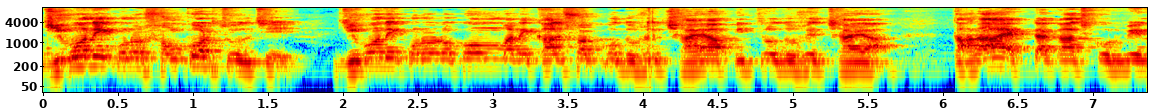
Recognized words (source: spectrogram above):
জীবনে কোনো সংকট চলছে, জীবনে কোনো রকম মানে কালসর্প দোষের ছায়া, পিত্র দোষের ছায়া, তারা একটা কাজ করবেন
